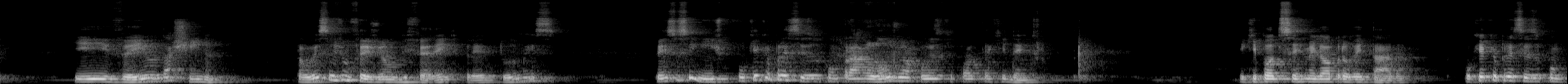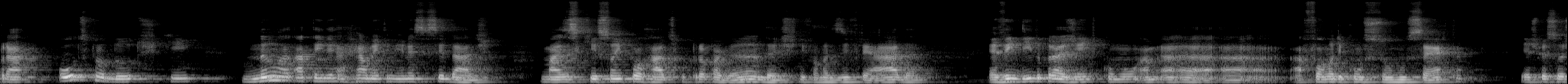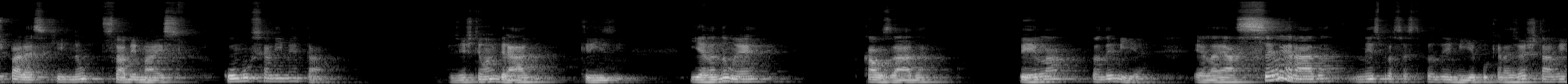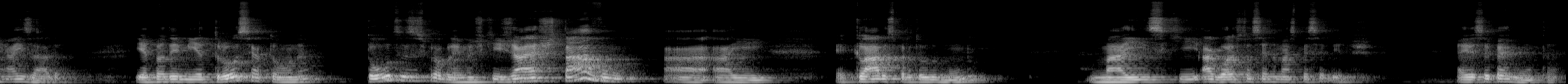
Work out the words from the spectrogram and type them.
que veio da China. Talvez seja um feijão diferente, preto, tudo, mas pense o seguinte: por que, que eu preciso comprar longe uma coisa que pode ter aqui dentro e que pode ser melhor aproveitada? Por que, que eu preciso comprar outros produtos que não atendem realmente minhas necessidades, mas que são empurrados por propagandas de forma desenfreada? É vendido para a gente como a, a, a, a, forma de consumo certa e as pessoas parecem que não sabem mais como se alimentar. A gente tem uma grave crise e ela não é causada pela pandemia. Ela é acelerada nesse processo de pandemia porque ela já estava enraizada. E a pandemia trouxe à tona todos esses problemas que já estavam aí é, claros para todo mundo, mas que agora estão sendo mais percebidos. Aí você pergunta,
